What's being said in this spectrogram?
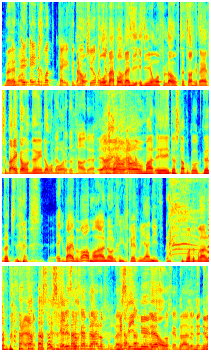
Nee, Het man. e- enige wat... Kijk, ik vind het Nou, heel chill wat volgens, je mij, volgens mij is die, is die jongen verloofd. Dat zag ik er ergens voorbij komen Million Dollar. More. dat, dat houden we even. Ja, ja. Oh, oh, maar hey, dan snap ik ook dat, dat je- ik, wij hebben wel allemaal een uitnodiging gekregen, maar jij niet. Voor de bruiloft. Nou ja, mis- misschien, Er is nog geen bruiloft gepland. misschien nu Er is wel. nog geen bruiloft. Nu, nu, nu,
